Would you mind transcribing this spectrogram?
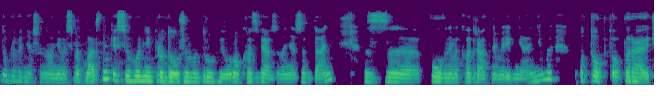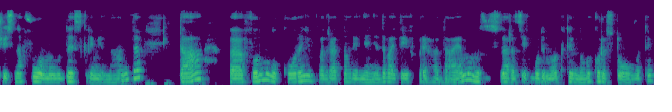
Доброго дня, шановні восьмикласники. Сьогодні продовжуємо другий урок розв'язування завдань з повними квадратними рівняннями, тобто опираючись на формулу дискримінанта та е, формулу коренів квадратного рівняння. Давайте їх пригадаємо. Ми зараз їх будемо активно використовувати.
